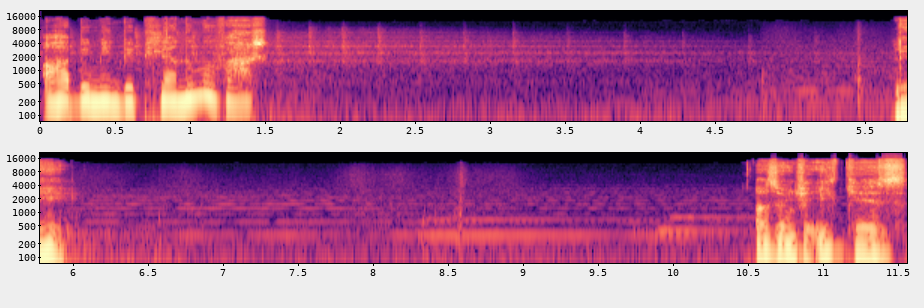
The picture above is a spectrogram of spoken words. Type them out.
Abimin bir planı mı var? Lee. Az önce ilk kez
